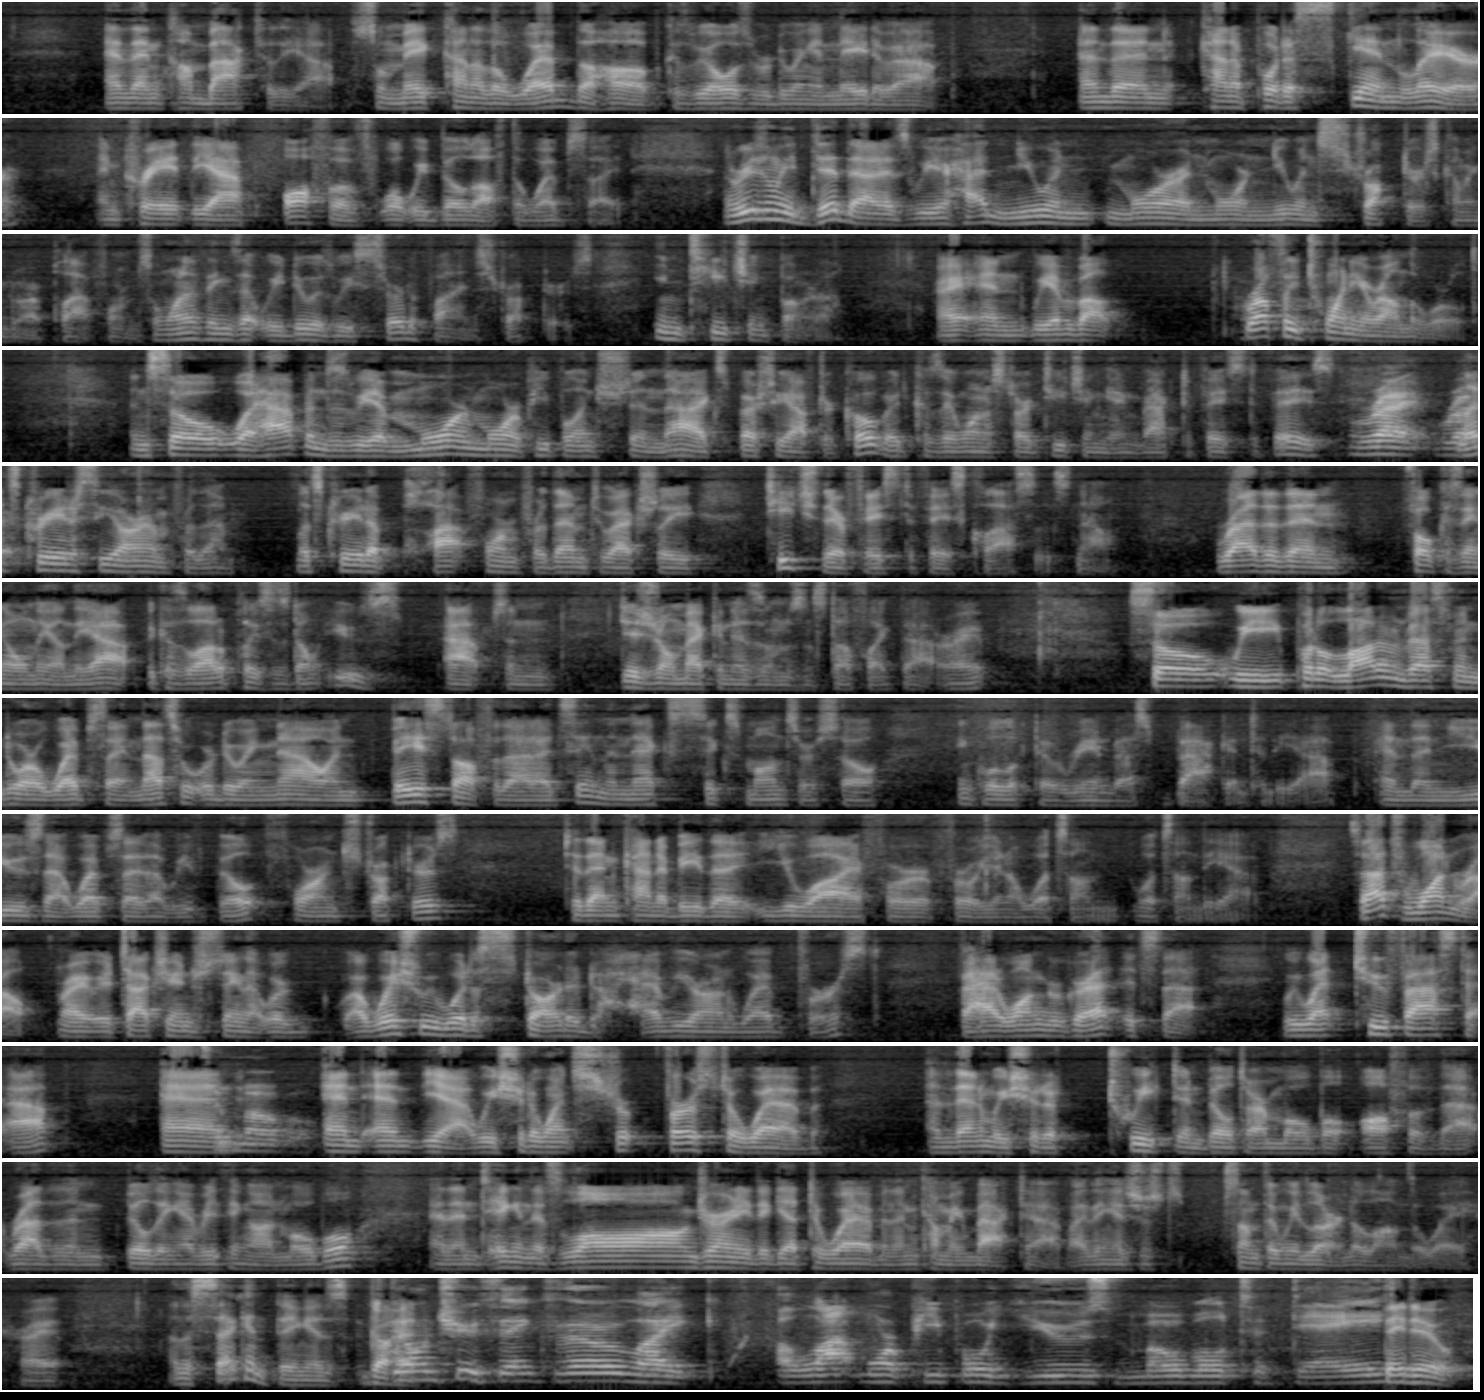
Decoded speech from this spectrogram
and then come back to the app? So make kind of the web the hub because we always were doing a native app, and then kind of put a skin layer and create the app off of what we build off the website. The reason we did that is we had new and more and more new instructors coming to our platform. So one of the things that we do is we certify instructors in teaching Bhangra, right? And we have about roughly 20 around the world. And so what happens is we have more and more people interested in that, especially after COVID, because they want to start teaching, getting back to face to face. Right, right. Let's create a CRM for them. Let's create a platform for them to actually teach their face to face classes now, rather than focusing only on the app, because a lot of places don't use apps and digital mechanisms and stuff like that, right? So we put a lot of investment into our website, and that's what we're doing now. And based off of that, I'd say in the next six months or so, think we'll look to reinvest back into the app and then use that website that we've built for instructors to then kind of be the UI for, for you know what's on what's on the app. So that's one route, right? It's actually interesting that we're. I wish we would have started heavier on web first. If I had one regret, it's that we went too fast to app, and mobile. and and yeah, we should have went str- first to web, and then we should have tweaked and built our mobile off of that rather than building everything on mobile and then taking this long journey to get to web and then coming back to app. I think it's just something we learned along the way, right? And the second thing is, go ahead. Don't you think though, like a lot more people use mobile today They do.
